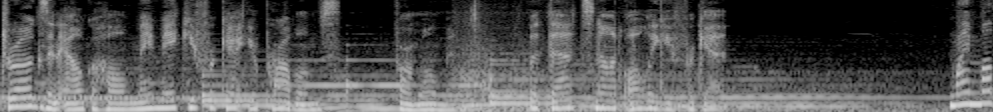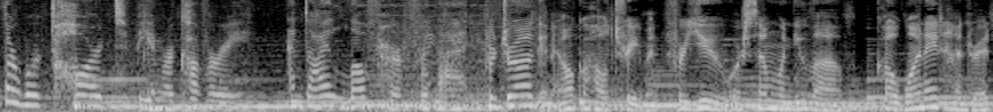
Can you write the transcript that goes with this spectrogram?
Drugs and alcohol may make you forget your problems for a moment, but that's not all you forget. My mother worked hard to be in recovery, and I love her for that. For drug and alcohol treatment for you or someone you love, call 1 800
